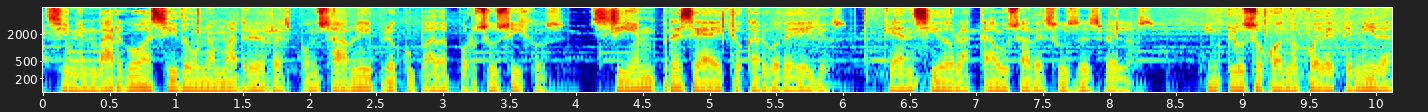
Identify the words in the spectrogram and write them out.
Sin embargo, ha sido una madre responsable y preocupada por sus hijos. Siempre se ha hecho cargo de ellos, que han sido la causa de sus desvelos. Incluso cuando fue detenida,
